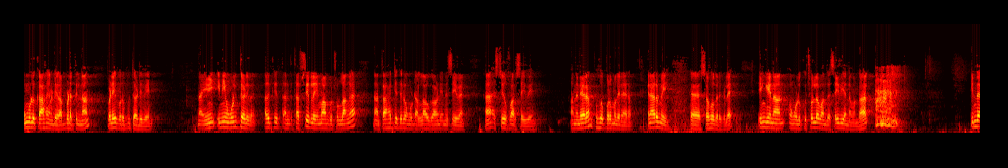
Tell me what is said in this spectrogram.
உங்களுக்காக என்னுடைய ரப்பிடத்தில் நான் பிழை பொறுப்பு தேடுவேன். நான் இனி இனி உங்களுக்கு தேடுவேன். அதுக்கு அந்த தப்சீர்ல இமாம்க்கு சொல்லாங்க நான் தகஜத்தில் உங்கள்கிட்ட அல்லாவுக்காக என்ன செய்வேன்? இஸ்டிஃபார் செய்வேன். அந்த நேரம் புது பொறுமதி நேரம். என் அருமை சகோதரர்களே இங்கே நான் உங்களுக்கு சொல்ல வந்த செய்தி என்னவென்றால் இந்த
